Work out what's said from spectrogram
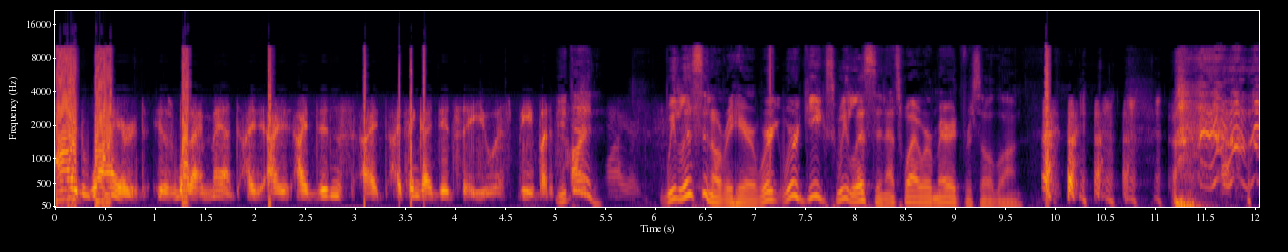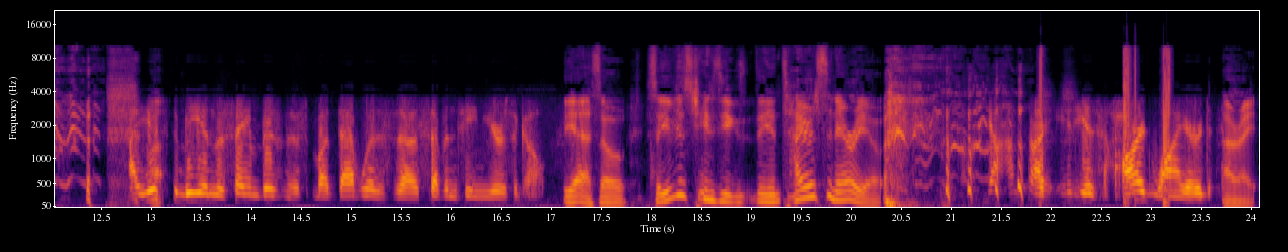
hardwired is what I meant. I, I, I didn't. I, I think I did say USB, but it's You did. hardwired. We listen over here. We're we're geeks. We listen. That's why we're married for so long. I used to be in the same business, but that was uh, 17 years ago. Yeah, so so you've just changed the the entire scenario. Yeah, I'm sorry. It is hardwired All right.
